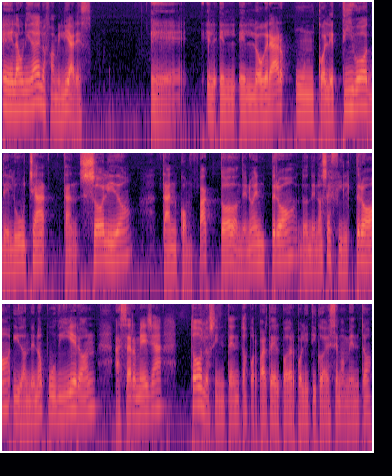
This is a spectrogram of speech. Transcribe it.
Eh, la unidad de los familiares, eh, el lograr un colectivo de lucha tan sólido, tan compacto, donde no entró, donde no se filtró y donde no pudieron hacer mella todos los intentos por parte del poder político de ese momento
